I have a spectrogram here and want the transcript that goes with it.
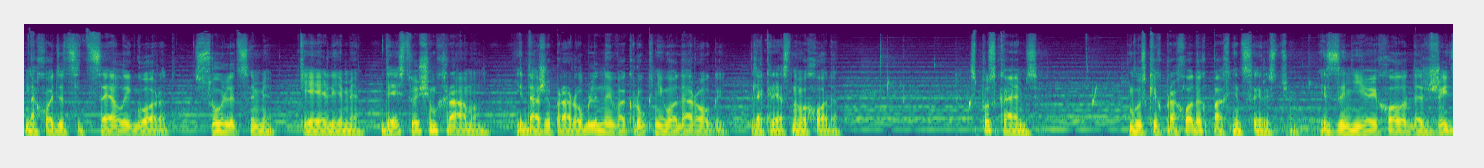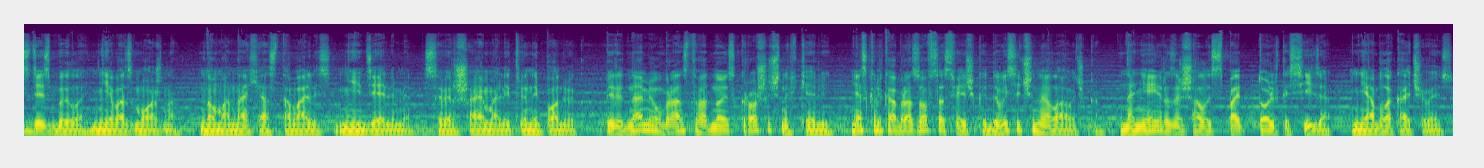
находится целый город с улицами, кельями, действующим храмом и даже прорубленной вокруг него дорогой для крестного хода. Спускаемся. В узких проходах пахнет сыростью. Из-за нее и холода жить здесь было невозможно. Но монахи оставались неделями, совершая молитвенный подвиг. Перед нами убранство одной из крошечных келей. Несколько образов со свечкой да высеченная лавочка. На ней разрешалось спать только сидя, не облокачиваясь.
